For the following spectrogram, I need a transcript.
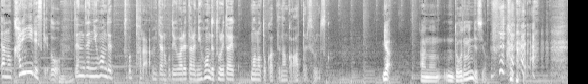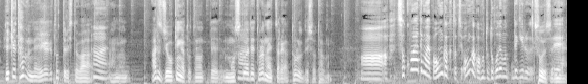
あの仮にですけど、うん、全然日本で撮ったらみたいなこと言われたら日本で撮りたいものとかって何かあったりするんですか？いやあのどこでもいいんですよ。結局多分ね映画撮ってる人は、はい、あのある条件が整ってモスクワで撮らないって言ったら撮るでしょ多分。ああそこはでもやっぱ音楽と音楽は本当どこでもできるそうですよね。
